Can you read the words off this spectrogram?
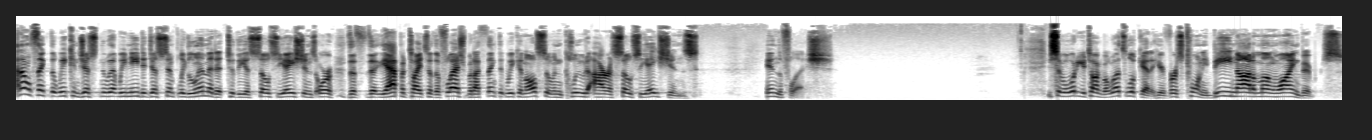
I don't think that we can just that we need to just simply limit it to the associations or the, the, the, appetites of the flesh, but I think that we can also include our associations in the flesh. You say, well, what are you talking about? Well, let's look at it here. Verse 20 Be not among winebibbers,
